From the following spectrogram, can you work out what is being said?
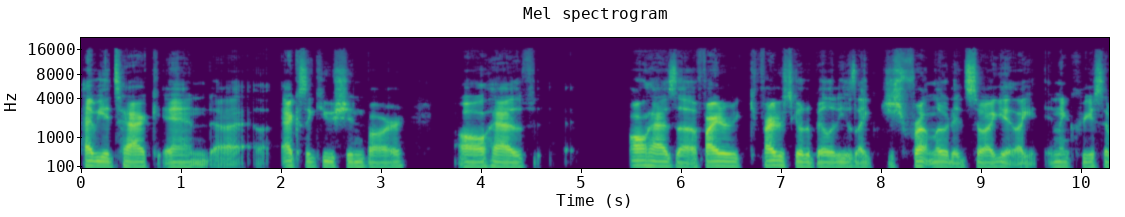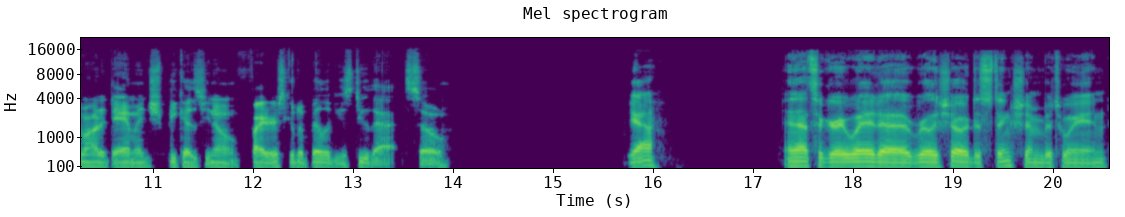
heavy attack and uh execution bar all have all has uh fighter fighter skill abilities like just front loaded so i get like an increased amount of damage because you know fighter skill abilities do that so Yeah. And that's a great way to really show a distinction between,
